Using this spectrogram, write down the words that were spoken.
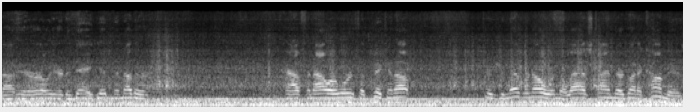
Out here earlier today getting another half an hour worth of picking up because you never know when the last time they're going to come is.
